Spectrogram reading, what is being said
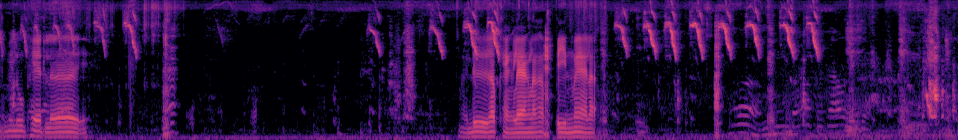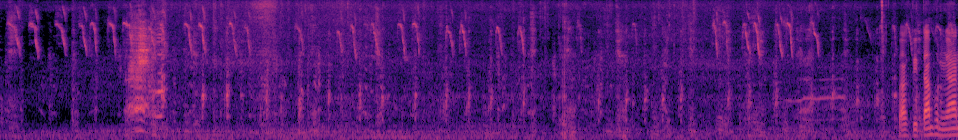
ยังไม่รู้เพศเลย ดื้อครับแข็งแรงแล้วครับ ปีนแม่แล้ว ฝากติดตามผลงาน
